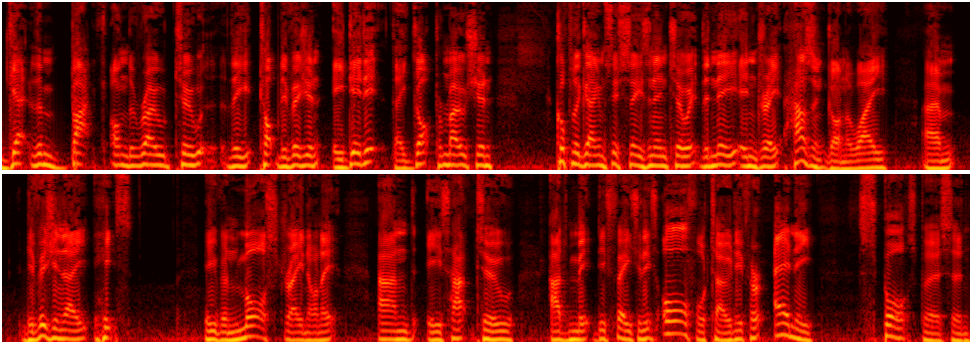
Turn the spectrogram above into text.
get them back on the road to the top division. He did it. They got promotion. A couple of games this season into it, the knee injury hasn't gone away. Um, division A hits even more strain on it, and he's had to admit defeat. And it's awful, Tony, for any sports person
